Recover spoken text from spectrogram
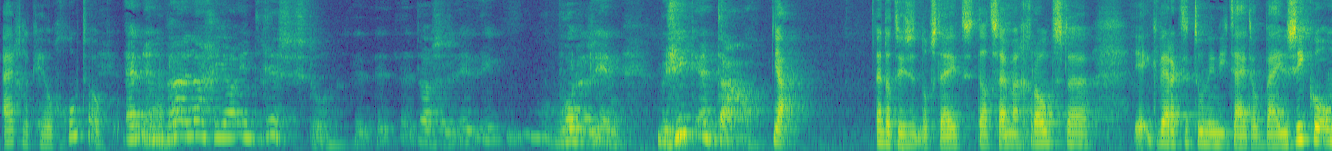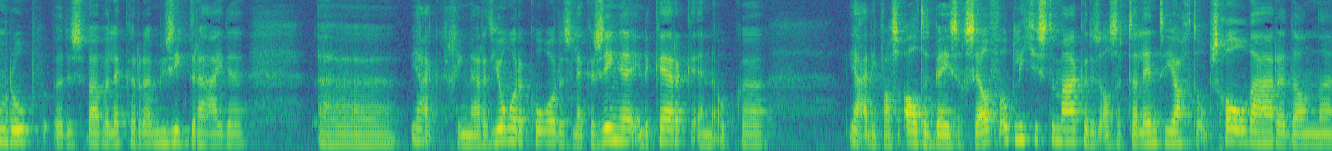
eigenlijk heel goed ook. En, en waar lagen jouw interesses toen? Het was, ik hoorde dus in muziek en taal. Ja, en dat is het nog steeds. Dat zijn mijn grootste. Ik werkte toen in die tijd ook bij een ziekenomroep, dus waar we lekker uh, muziek draaiden. Uh, ja, ik ging naar het jongerenkoor, dus lekker zingen in de kerk en ook. Uh, ja, en ik was altijd bezig zelf ook liedjes te maken. Dus als er talentenjachten op school waren, dan, uh,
